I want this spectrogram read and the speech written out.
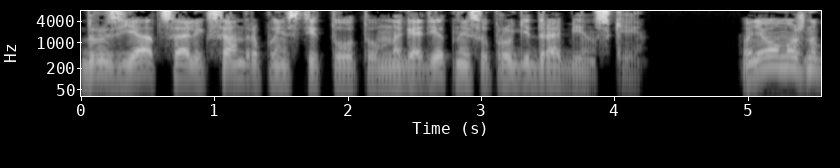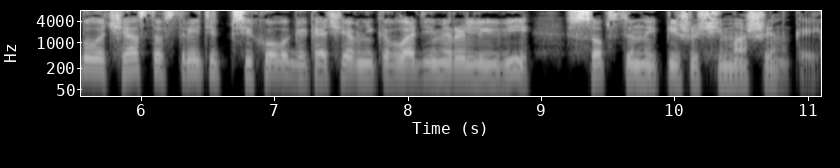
друзья отца Александра по институту, многодетные супруги Дробинские. У него можно было часто встретить психолога-кочевника Владимира Леви с собственной пишущей машинкой.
